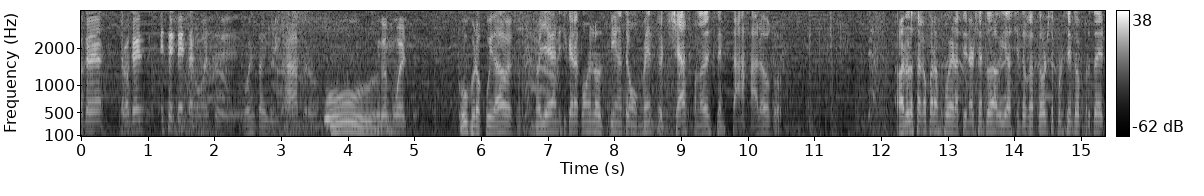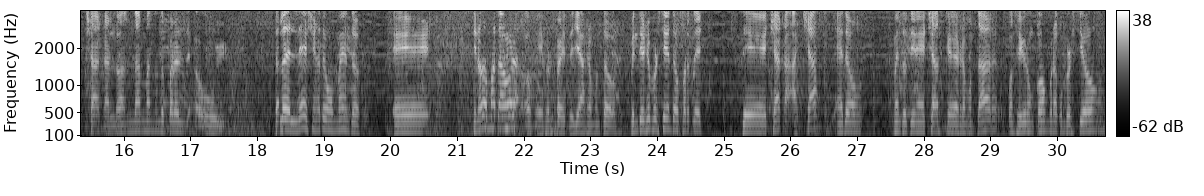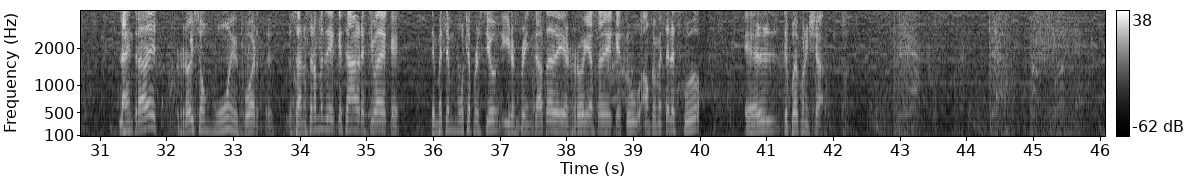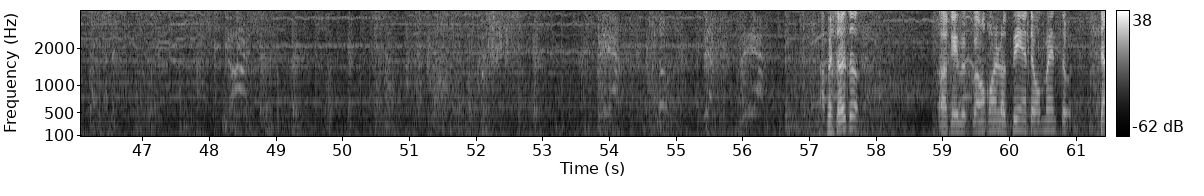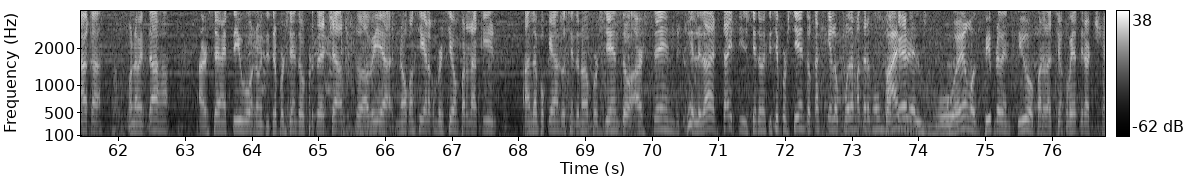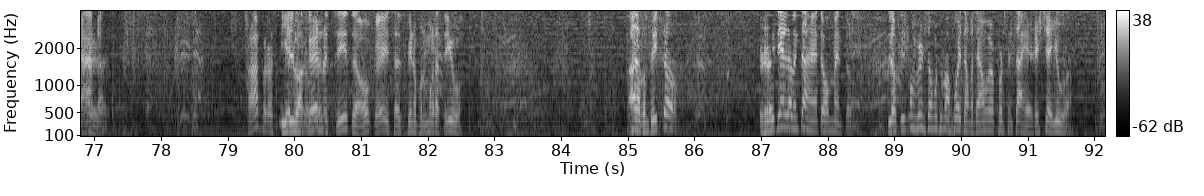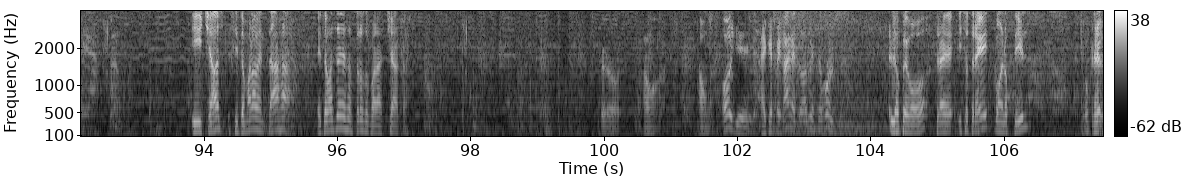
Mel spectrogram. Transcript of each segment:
A quedar, te va a quedar, te va a quedar en 70 con ese, con ese. Ah, pero Uh, es muerte. uh, pero cuidado, no llega ni siquiera con el pie en este momento. Chas con la desventaja, loco. Ahora lo saca para afuera, tiene Arsen todavía, 114% por parte de Chaka, lo andan mandando para el... Uy. Sale del Lesh en este momento. Eh, si no lo mata ahora, ok, perfecto, ya remontó. 28% por parte de, de Chaka a Chas. En este momento tiene Chas que remontar, conseguir un combo, una conversión. Las entradas de Roy son muy fuertes. O sea, no solamente que sean agresivas, de que te meten mucha presión y el frame data de Roy hace de que tú, aunque mete el escudo, él te puede punishar. A pesar de todo, ok, vamos con el lot en este momento. Chaka con la ventaja. Arsen activo, 93% por parte de Chas. Todavía no consigue la conversión para la kill. Anda pokeando 109%. Arsen que le da el side tier 126%. Casi que lo puede matar con un backer. El buen OP preventivo para la acción que vaya a tirar Chaka. Ah, pero así. Y el vaquero no existe, ok, se vino por un creativo. Ahora, con todo esto, Roy tiene la ventaja en este momento. Los kill confirm son mucho más fuertes, aunque tengamos el porcentaje. Rich te ayuda. Y Chas, si toma la ventaja, esto va a ser desastroso para Chaka. Pero, aún, aún, oye, hay que pegarle todavía ese golpe. Lo pegó, trae- hizo trade con el Optil. Re-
